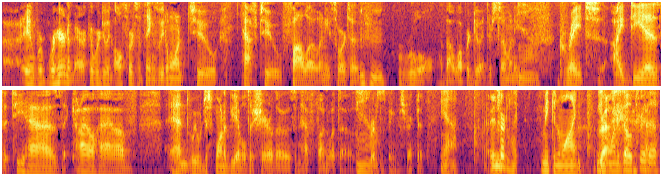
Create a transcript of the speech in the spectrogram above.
uh, and we're, we're here in America. We're doing all sorts of things. We don't want to have to follow any sort of Mhm. rule about what we're doing. There's so many Yeah. great ideas that T has, that Kyle have, and we just want to be able to share those and have fun with those Yeah. versus being restricted. yeah, And- sort of like making wine. You Right. don't want to go through the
